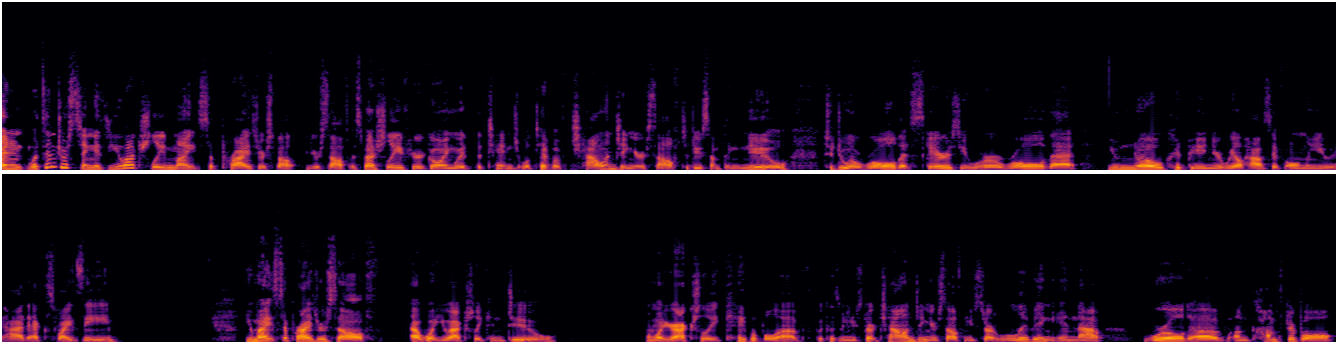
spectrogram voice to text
And what's interesting is you actually might surprise yourself, especially if you're going with the tangible tip of challenging yourself to do something new, to do a role that scares you or a role that you know could be in your wheelhouse if only you had XYZ. You might surprise yourself at what you actually can do and what you're actually capable of. Because when you start challenging yourself and you start living in that world of uncomfortable,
